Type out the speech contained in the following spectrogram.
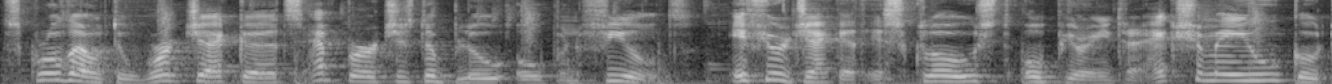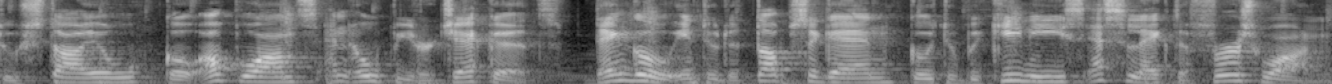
Scroll down to work jackets and purchase the blue open field. If your jacket is closed, open your interaction menu, go to style, go up once and open your jacket. Then go into the tops again, go to bikinis and select the first one.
